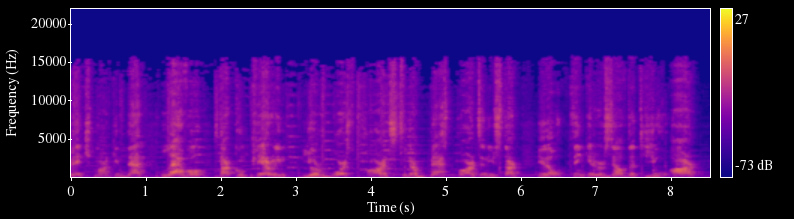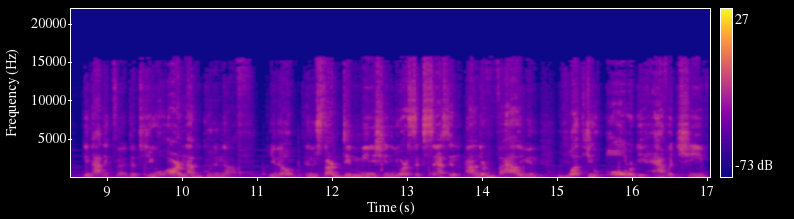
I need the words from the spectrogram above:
benchmarking that level, start comparing your worst parts to their best parts, and you start, you know, thinking to yourself that you are inadequate, that you are not good enough you know and you start diminishing your success and undervaluing what you already have achieved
